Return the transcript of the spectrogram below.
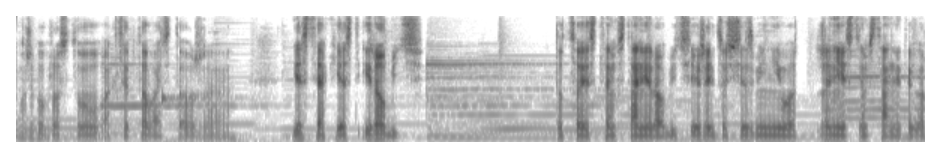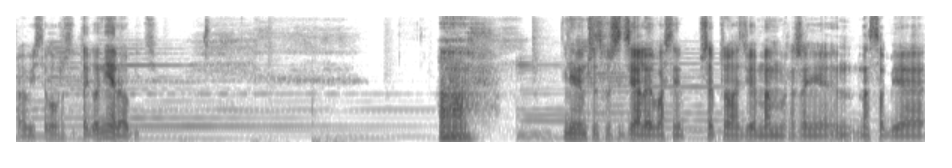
może po prostu akceptować to, że jest jak jest i robić to, co jestem w stanie robić. Jeżeli coś się zmieniło, że nie jestem w stanie tego robić, to po prostu tego nie robić. nie wiem, czy słyszycie, ale właśnie przeprowadziłem, mam wrażenie, na sobie e,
